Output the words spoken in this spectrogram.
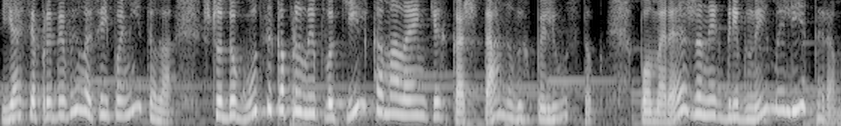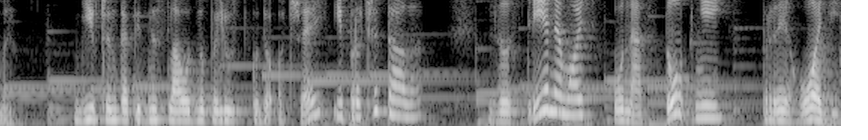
Яся придивилася й помітила, що до гудзика прилипло кілька маленьких каштанових пелюсток, помережених дрібними літерами. Дівчинка піднесла одну пелюстку до очей і прочитала Зустрінемось у наступній пригоді.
